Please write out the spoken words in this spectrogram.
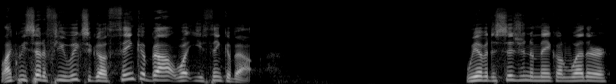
Like we said a few weeks ago, think about what you think about. We have a decision to make on whether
